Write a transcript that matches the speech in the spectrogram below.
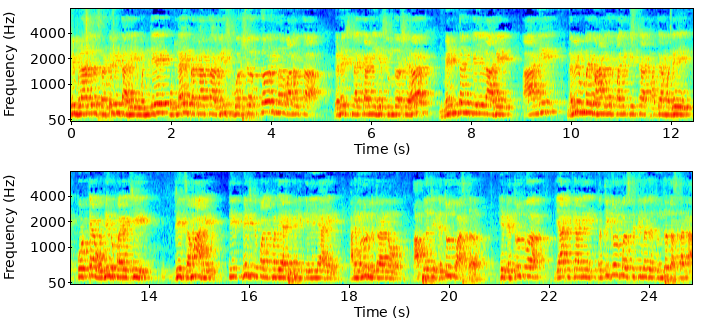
हे मिळालेलं सर्टिफिकेट आहे. म्हणजे कुठल्याही प्रकारचा वीस वर्ष कर न वाढवता गणेश नायकांनी हे सुंदर शहर मेंटेन केलेलं आहे. आणि नवी मुंबई महानगरपालिकेच्या खात्यामध्ये कोट्यावधी रुपयाची जी जमा आहे ती फिक्स डिपॉझिटमध्ये या ठिकाणी केलेली आहे. आणि म्हणून मित्रांनो आपलं जे नेतृत्व असतं हे नेतृत्व या ठिकाणी प्रतिकूल परिस्थितीमध्ये झुंजत असताना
